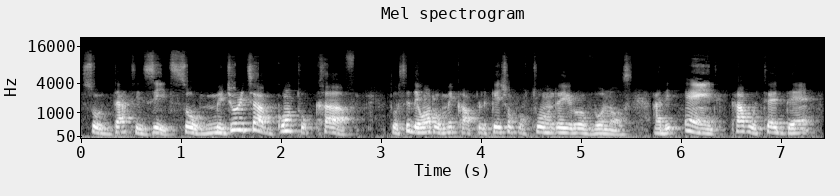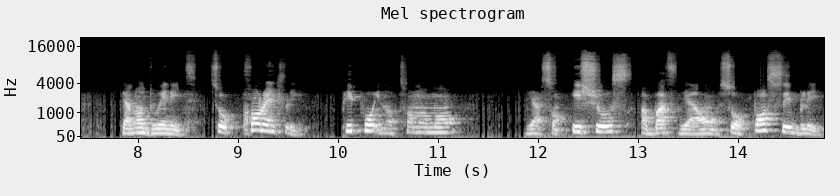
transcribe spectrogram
So that is it. So majority have gone to CAF to say they want to make application for 200 euro bonus. At the end, CAF will tell them they are not doing it. So currently, people in autonomous, there are some issues about their own. So possibly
